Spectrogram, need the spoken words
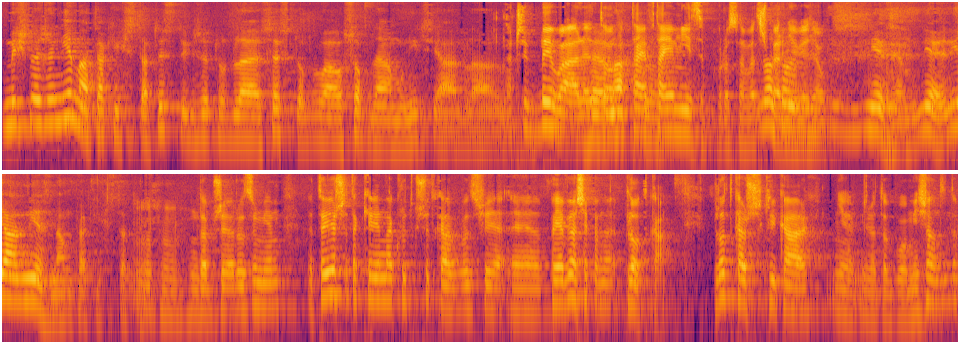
myślę, że nie ma takich statystyk, że to dla SS to była osobna amunicja, dla... Znaczy była, ale to ta, w tajemnicy po prostu, nawet No Szper nie wiedział. Nie wiem, nie, ja nie znam takich statystyk. Mhm, Dobrze, rozumiem. To jeszcze takie jedna krótka, właściwie e, pojawiła się pewna plotka. Plotka już kilka, nie wiem ile to było, miesiąc, no,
